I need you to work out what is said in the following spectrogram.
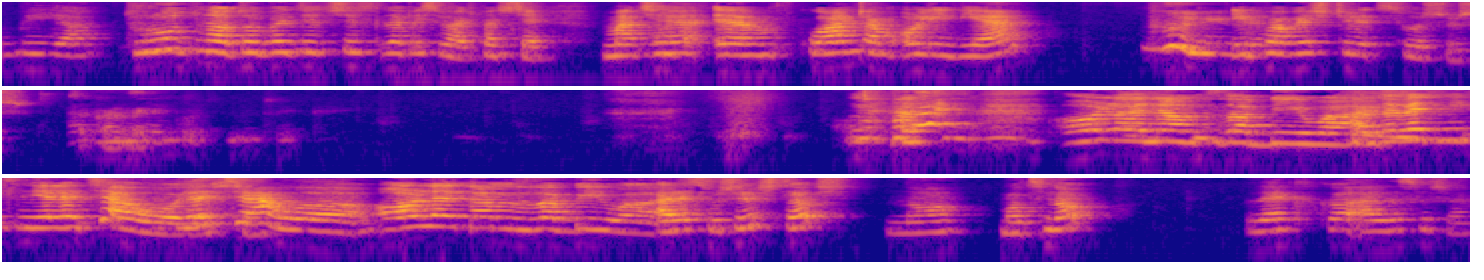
wbija. Trudno, to będziecie lepiej słychać. Patrzcie, macie, em, włączam Oliwię i powiesz, czy słyszysz cokolwiek. Ole nam zabiła. Tam nawet nic nie leciało jeszcze. Leciało! Ole nam zabiła. Ale słyszysz coś? No, Mocno? lekko, ale słyszę.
